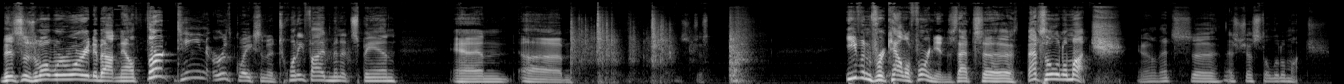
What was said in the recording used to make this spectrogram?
this is what we're worried about now. 13 earthquakes in a 25 minute span. And uh, it's just, even for Californians, that's, uh, that's a little much. You know, that's, uh, that's just a little much.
